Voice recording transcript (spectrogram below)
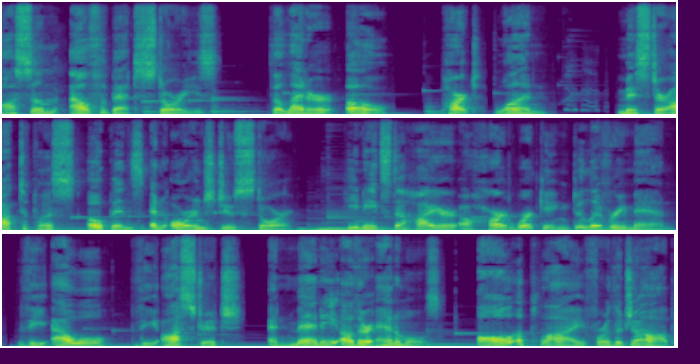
Awesome Alphabet Stories. The letter O. Part 1. Mr. Octopus opens an orange juice store. He needs to hire a hard-working delivery man. The owl, the ostrich, and many other animals all apply for the job.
